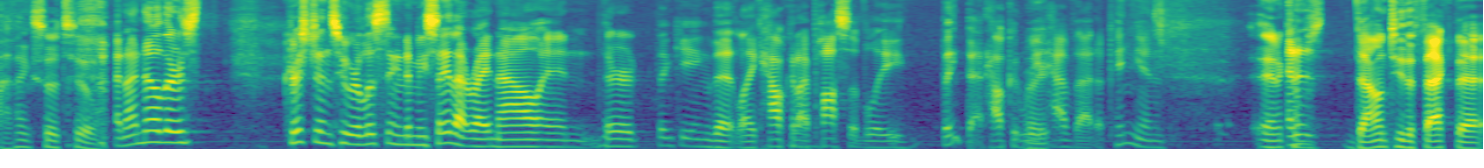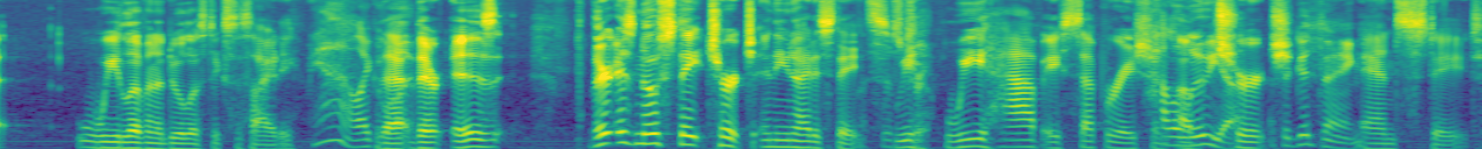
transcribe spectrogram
I think so too. and I know there's Christians who are listening to me say that right now, and they're thinking that like, how could I possibly think that? How could we Right. have that opinion? And it And comes down to the fact that we live in a dualistic society. Yeah, like that what- there is there is no state church in the United States. We true. we have a separation Hallelujah. of church That's a good thing. and state.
